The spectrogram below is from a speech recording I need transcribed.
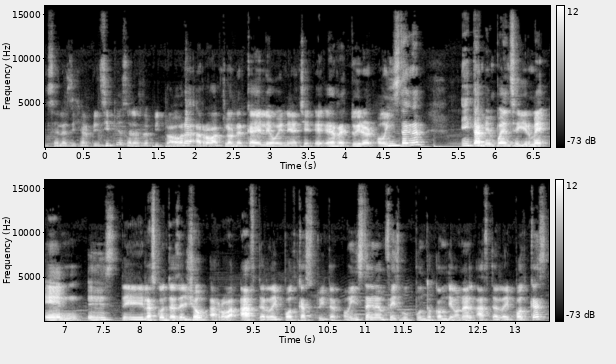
Se les dije al principio, se les repito ahora. Arroba cloner, k l o n h e r Twitter o Instagram. Y también pueden seguirme en este, las cuentas del show, arroba Afterday Podcast, Twitter o Instagram, facebook.com diagonal Afterday Podcast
